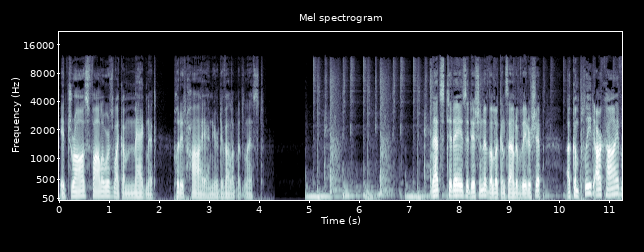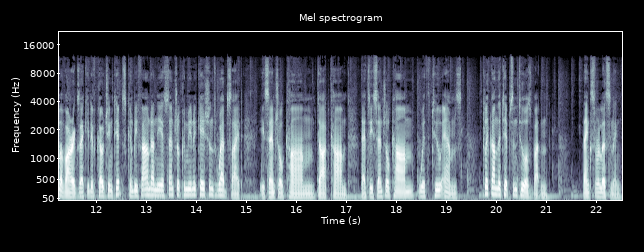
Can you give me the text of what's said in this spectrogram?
It draws followers like a magnet. Put it high on your development list. That's today's edition of The Look and Sound of Leadership. A complete archive of our executive coaching tips can be found on the Essential Communications website, essentialcomm.com. That's essentialcomm with two M's. Click on the Tips and Tools button. Thanks for listening.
